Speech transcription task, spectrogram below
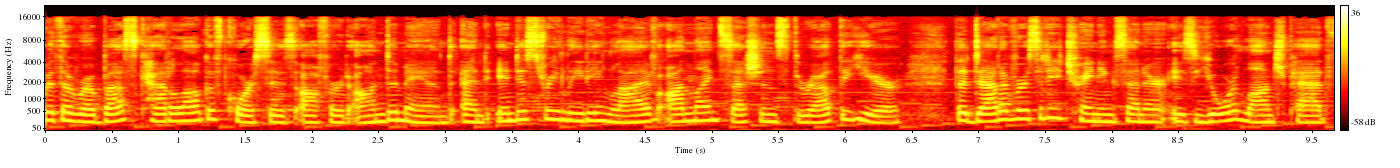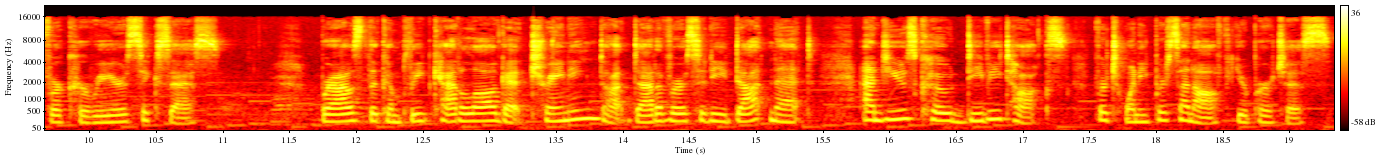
With a robust catalog of courses offered on demand and industry leading live online sessions throughout the year, the Dataversity Training Center is your launchpad for career success. Browse the complete catalog at training.dataversity.net and use code DVTalks for 20% off your purchase.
